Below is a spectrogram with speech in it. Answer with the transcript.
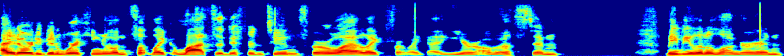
I'd already been working on some, like lots of different tunes for a while, like for like a year almost, and maybe a little longer. And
